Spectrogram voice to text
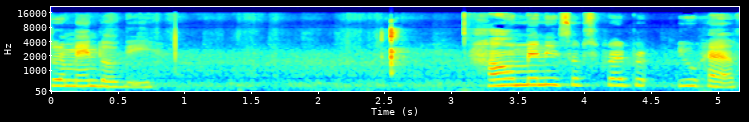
to the main lobby. How many subscribers you have?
